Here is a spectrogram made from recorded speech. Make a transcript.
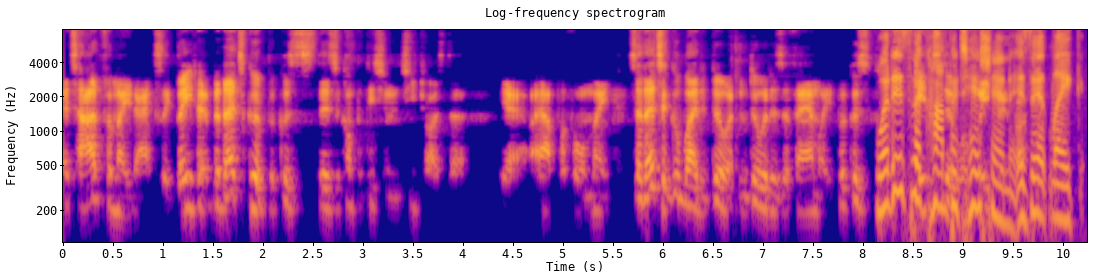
it's hard for me to actually beat her, but that's good because there's a competition and she tries to yeah outperform me. So that's a good way to do it and do it as a family because what is the competition? Is it like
